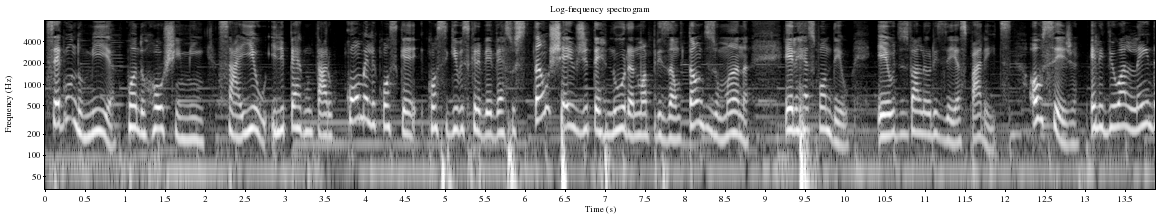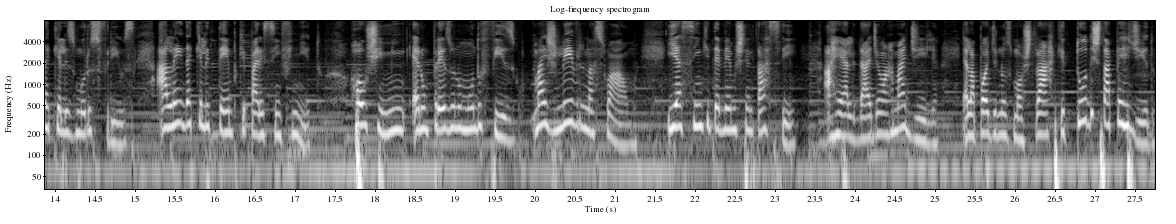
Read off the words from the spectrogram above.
Segundo Mia, quando Ho Chi Minh saiu e lhe perguntaram como ele conseguiu escrever versos tão cheios de ternura numa prisão tão desumana, ele respondeu: Eu desvalorizei as paredes. Ou seja, ele viu além daqueles muros frios, além daquele tempo que parecia infinito. Ho Chi Minh era um preso no mundo físico, mas livre na sua alma. E é assim que devemos tentar ser. A realidade é uma armadilha. Ela pode nos mostrar que tudo está perdido,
